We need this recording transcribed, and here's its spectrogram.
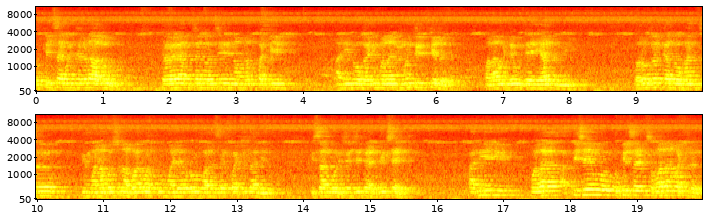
वकील साहेबांच्याकडे आलो त्यावेळी आमच्या गावचे नवनाथ पाटील आणि दोघांनी मला निमंत्रित केलं. मला म्हणजे उद्या या तुम्ही. बरोबर त्या दोघांचं मी मनापासून आभार मानतो माझ्याबरोबर बाळासाहेब पाटील आले किसान मोर्चाचे ते अध्यक्ष आहेत. आणि मला अतिशय वकील साहेब समाधान वाटलं.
